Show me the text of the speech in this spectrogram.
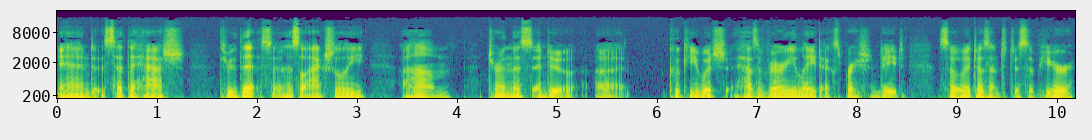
and set the hash through this. And this will actually um, turn this into a cookie which has a very late expiration date, so it doesn't disappear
